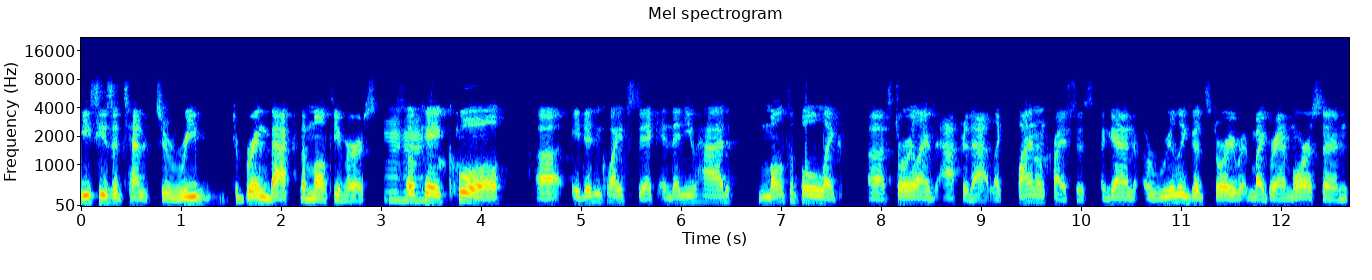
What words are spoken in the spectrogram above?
DC's attempt to re to bring back the multiverse Mhm. okay, cool. Uh, it didn't quite stick. And then you had multiple like uh, storylines after that, like Final Crisis. Again, a really good story written by Grant Morrison,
